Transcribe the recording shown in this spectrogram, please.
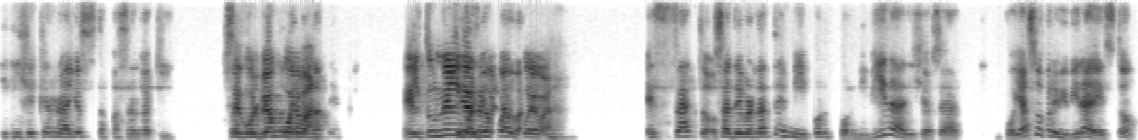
y dije, ¿qué rayos está pasando aquí? se volvió cueva. El túnel ya se volvió cueva. Exacto, o sea, de verdad temí por, por mi vida, dije, o sea, voy a sobrevivir a esto.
